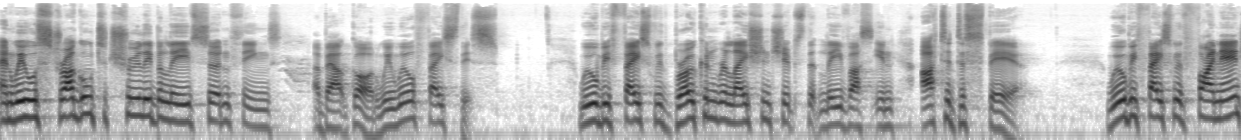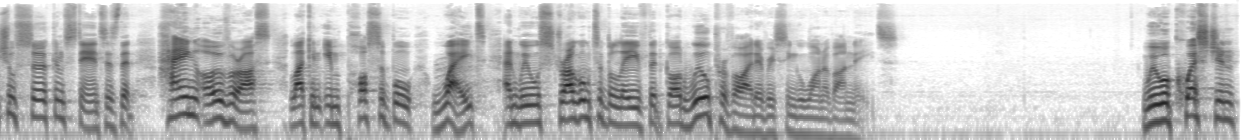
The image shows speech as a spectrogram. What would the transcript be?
and we will struggle to truly believe certain things about God. We will face this. We will be faced with broken relationships that leave us in utter despair. We will be faced with financial circumstances that hang over us like an impossible weight, and we will struggle to believe that God will provide every single one of our needs. We will question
